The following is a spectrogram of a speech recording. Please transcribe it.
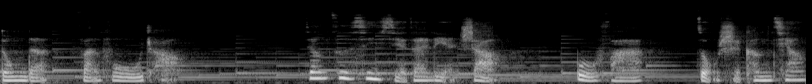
冬的反复无常。将自信写在脸上，步伐总是铿锵。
